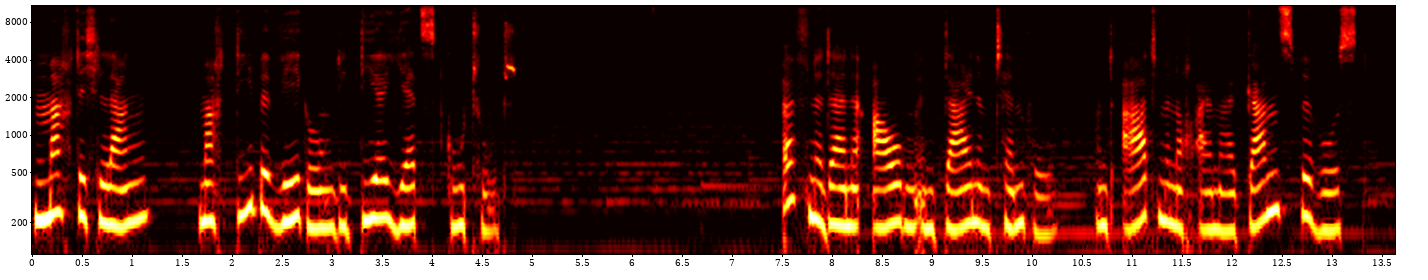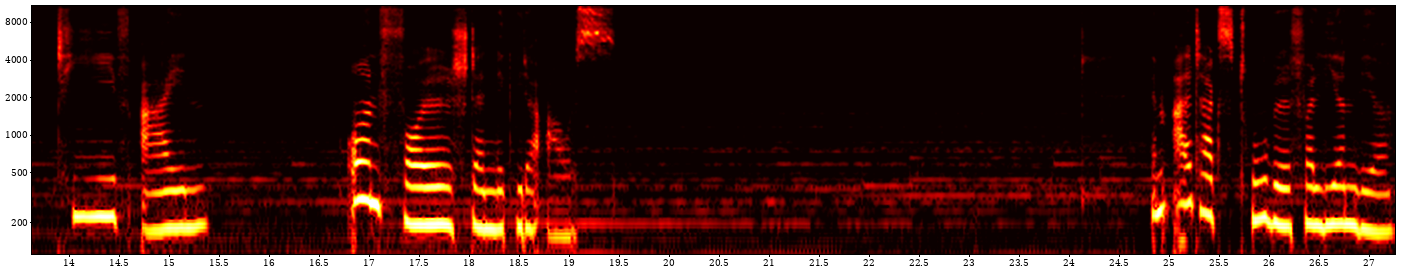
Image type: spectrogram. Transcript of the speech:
mach dich lang, mach die Bewegung, die dir jetzt gut tut. Öffne deine Augen in deinem Tempo, und atme noch einmal ganz bewusst tief ein und vollständig wieder aus. Im Alltagstrubel verlieren wir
